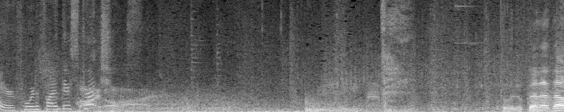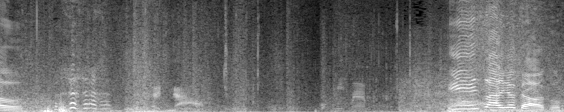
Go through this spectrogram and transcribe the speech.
Dire fortified their structures. Tulog ka na daw. Ih, sayang gago.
